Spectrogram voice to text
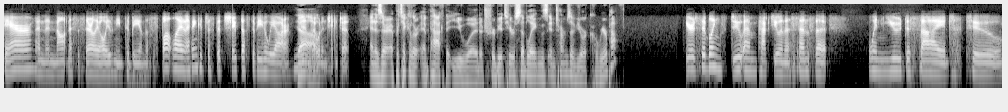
share and, and not necessarily always need to be in the spotlight. And I think it just it shaped us to be who we are. Yeah. And I wouldn't change it. And is there a particular impact that you would attribute to your siblings in terms of your career path? your siblings do impact you in the sense that when you decide to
